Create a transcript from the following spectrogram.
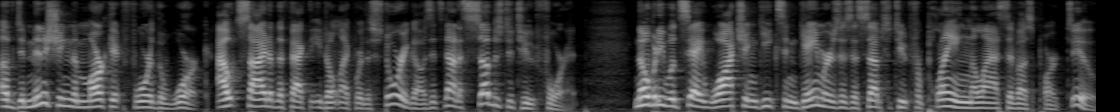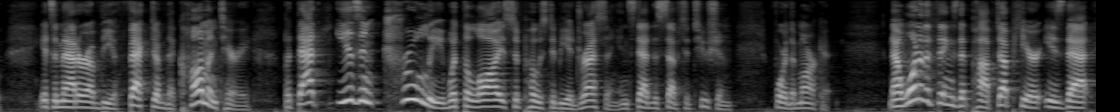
of diminishing the market for the work outside of the fact that you don't like where the story goes. It's not a substitute for it. Nobody would say watching Geeks and Gamers is a substitute for playing The Last of Us Part 2. It's a matter of the effect of the commentary. But that isn't truly what the law is supposed to be addressing, instead, the substitution for the market. Now, one of the things that popped up here is that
